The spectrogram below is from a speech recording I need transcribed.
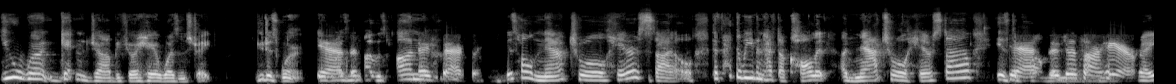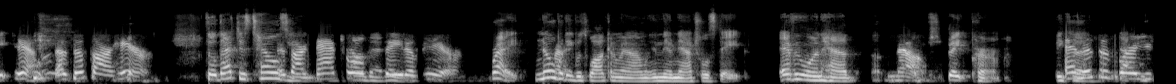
you weren't getting a job if your hair wasn't straight you just weren't. Yeah, I was un- exactly. This whole natural hairstyle, the fact that we even have to call it a natural hairstyle is yeah, the problem. it's just our hair, right? Yeah, that's just our hair. so that just tells it's you our natural state is. of hair. Right. Nobody right. was walking around in their natural state. Everyone had no. straight perm. And this is where you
